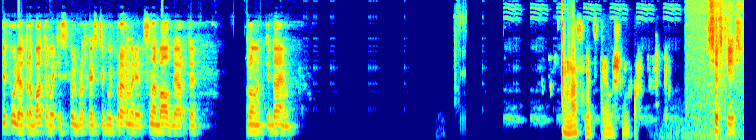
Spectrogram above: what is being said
Все пули отрабатывайте, если пуль бродкасте будет праймари. Ценобал для арты. Дронов кидаем. У нас нет скермишников. Сетки есть.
